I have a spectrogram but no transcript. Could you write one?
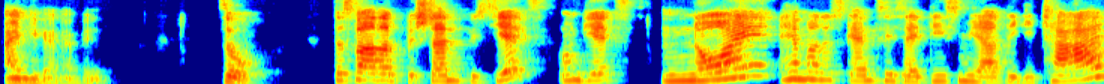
eingegangen bin. So, das war der Bestand bis jetzt. Und jetzt neu haben wir das Ganze seit diesem Jahr digital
